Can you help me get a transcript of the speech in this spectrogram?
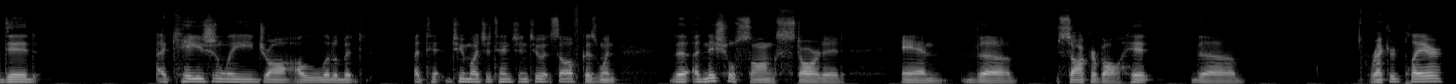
did occasionally draw a little bit att- too much attention to itself because when the initial song started and the soccer ball hit the record player,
